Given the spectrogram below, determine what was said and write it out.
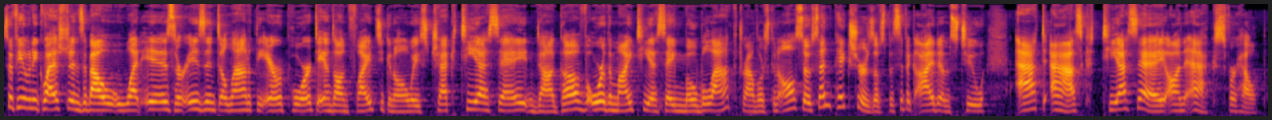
so if you have any questions about what is or isn't allowed at the airport and on flights, you can always check TSA.gov or the MyTSA mobile app. Travelers can also send pictures of specific items to at Ask TSA on X for help.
